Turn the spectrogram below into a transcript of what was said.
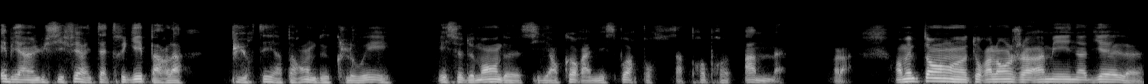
eh bien, Lucifer est intrigué par la pureté apparente de Chloé et se demande s'il y a encore un espoir pour sa propre âme. Voilà. En même temps, tu auras l'ange Amé Nadiel,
